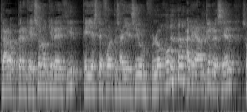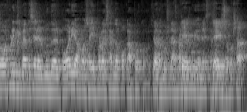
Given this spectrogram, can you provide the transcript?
Claro, pero que eso no quiere decir que yo esté fuerte, o sea, yo soy un flojo, al igual que no es él, somos principiantes en el mundo del power y vamos a ir progresando poco a poco. Claro, Tenemos unas marcas muy honestas. eso, o sea,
